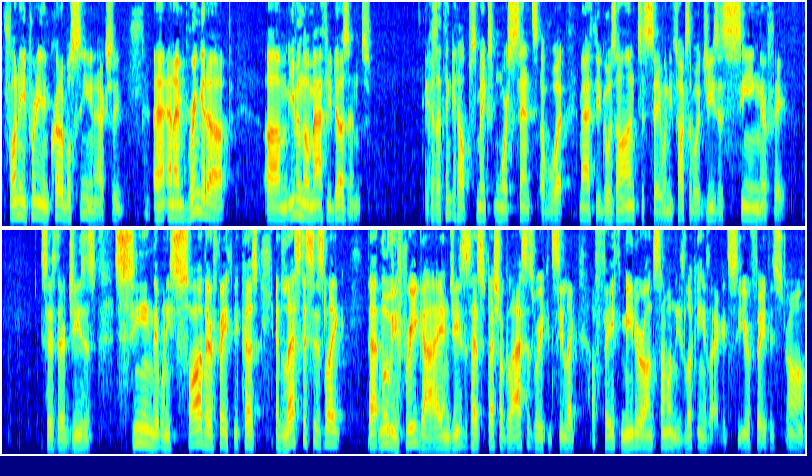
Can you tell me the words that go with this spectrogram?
funny, pretty incredible scene, actually. And, and I bring it up, um, even though Matthew doesn't, because I think it helps makes more sense of what Matthew goes on to say when he talks about Jesus seeing their faith. He says there, Jesus seeing that when he saw their faith, because unless this is like that movie Free Guy, and Jesus has special glasses where you can see like a faith meter on someone, and he's looking, he's like, I can see your faith is strong.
